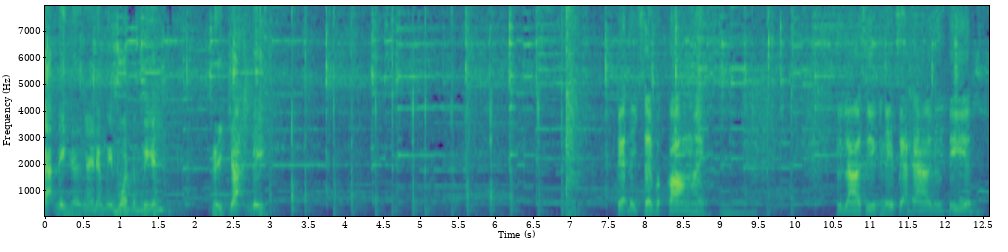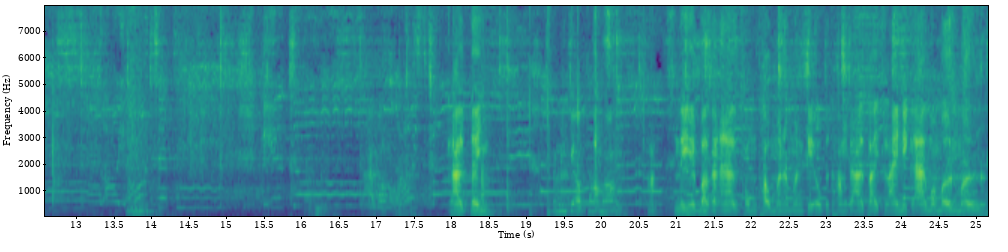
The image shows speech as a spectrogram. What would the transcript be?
ចាក់ឌីសហ្នឹងថ្ងៃហ្នឹងមានវត្តមាន គេចាក់ឌីសពាក់ដេកសេបកង់ហើយទៅឡាស៊ីគ្នាពាក់កៅអៅនឹងទៀតកៅទិញខ្ញុំជិះអបថមហងអត់នេះបើកៅអៅធំធំអាហ្នឹងมันគេឧបត្ថម្ភកៅអៅថ្លៃថ្លៃនេះកៅអៅ10000 10000ហ្នឹង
